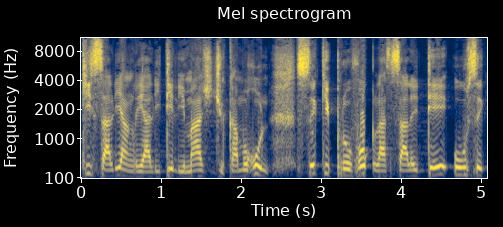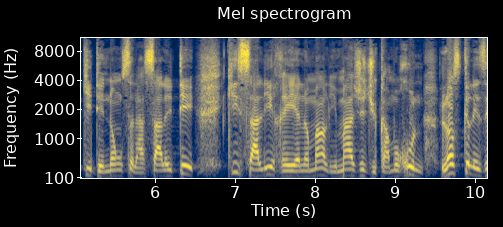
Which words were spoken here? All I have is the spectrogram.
qui salit en réalité l'image du Cameroun, ceux qui provoquent la saleté ou ceux qui dénoncent la saleté, qui salit réellement l'image du Cameroun? Lorsque les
